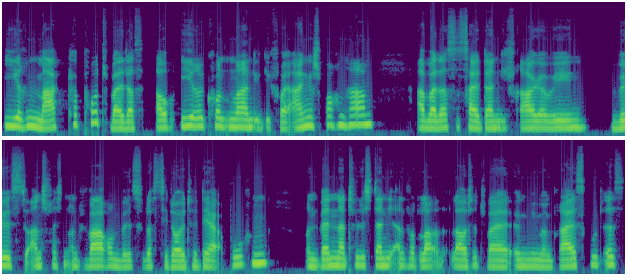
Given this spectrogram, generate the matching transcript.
ihren Markt kaputt, weil das auch ihre Kunden waren, die die vorher angesprochen haben. Aber das ist halt dann die Frage, wen willst du ansprechen und warum willst du, dass die Leute der buchen? Und wenn natürlich dann die Antwort lau lautet, weil irgendwie mein Preis gut ist,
